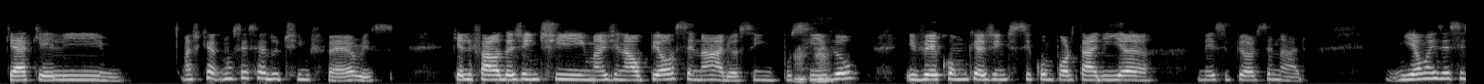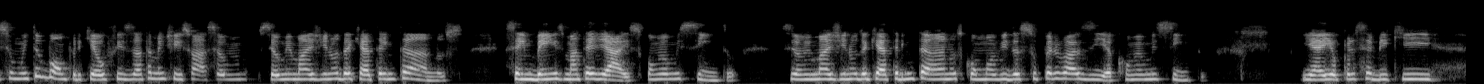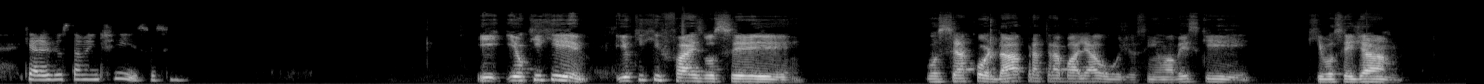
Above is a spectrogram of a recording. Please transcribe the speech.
Que é aquele. Acho que é, não sei se é do Tim Ferriss, que ele fala da gente imaginar o pior cenário assim possível uhum. E ver como que a gente se comportaria nesse pior cenário. E é um exercício muito bom, porque eu fiz exatamente isso. Ah, se eu, se eu me imagino daqui a 30 anos, sem bens materiais, como eu me sinto? Se eu me imagino daqui a 30 anos com uma vida super vazia, como eu me sinto? E aí eu percebi que, que era justamente isso, assim. E, e o que que e o que que faz você você acordar para trabalhar hoje, assim, uma vez que que você já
